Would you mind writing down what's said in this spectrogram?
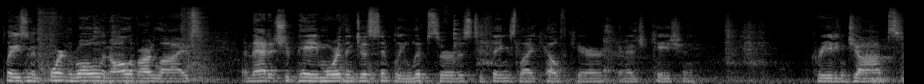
plays an important role in all of our lives and that it should pay more than just simply lip service to things like health care and education, creating jobs,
